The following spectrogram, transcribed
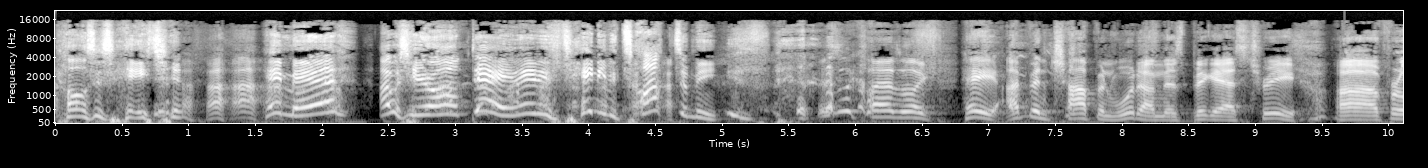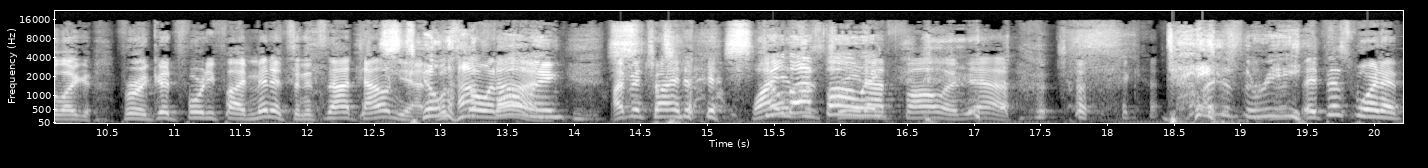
calls his agent. Hey man, I was here all day. They didn't, they didn't even talk to me. This is a class of like, hey, I've been chopping wood on this big ass tree uh, for like for a good forty five minutes, and it's not down yet. Still What's not going falling. on? I've been trying to. why Still is not this falling. tree not falling? Yeah. Day three. At this point, I'm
